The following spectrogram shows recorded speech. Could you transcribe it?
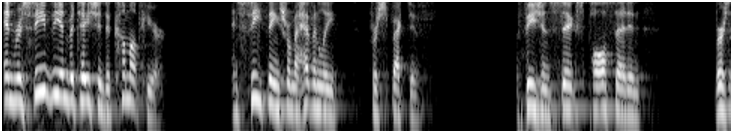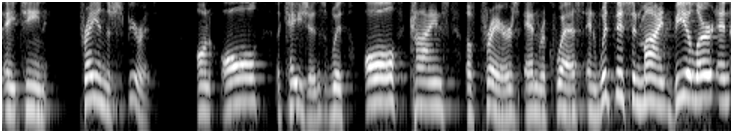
and receive the invitation to come up here and see things from a heavenly perspective. Ephesians 6, Paul said in verse 18, pray in the Spirit on all occasions with all kinds of prayers and requests. And with this in mind, be alert and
